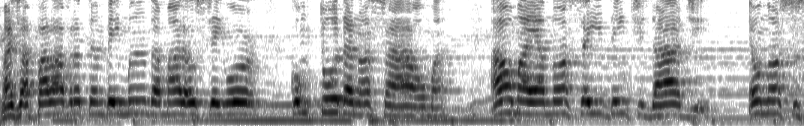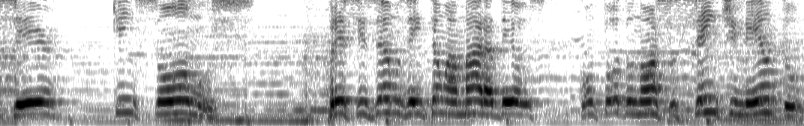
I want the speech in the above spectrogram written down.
Mas a palavra também manda amar ao Senhor com toda a nossa alma. alma é a nossa identidade, é o nosso ser, quem somos. Precisamos então amar a Deus com todo o nosso sentimento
